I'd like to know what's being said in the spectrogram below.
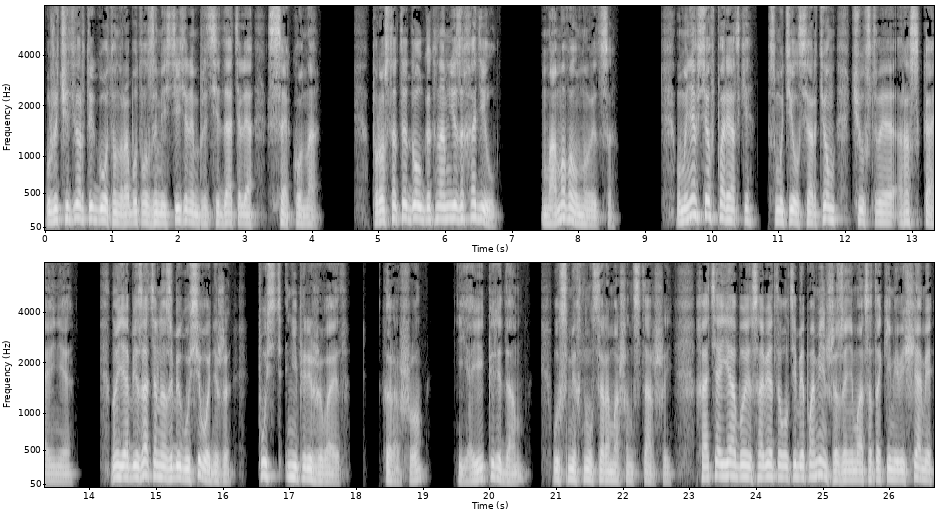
Уже четвертый год он работал заместителем председателя Секона. Просто ты долго к нам не заходил. Мама волнуется. У меня все в порядке, смутился Артем, чувствуя раскаяние. Но я обязательно забегу сегодня же. Пусть не переживает. Хорошо, я ей передам. — усмехнулся Ромашин-старший. «Хотя я бы советовал тебе поменьше заниматься такими вещами,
